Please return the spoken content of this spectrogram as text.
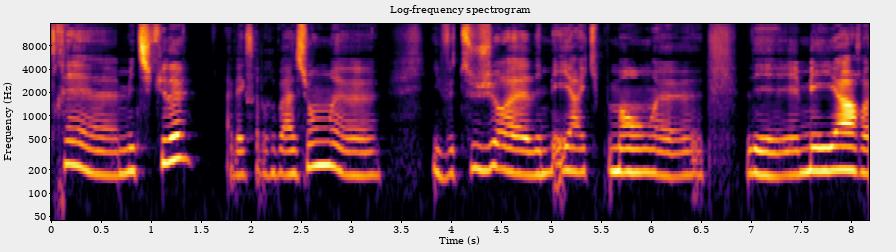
très euh, méticuleux avec sa préparation. Euh, il veut toujours euh, les meilleurs équipements, les meilleurs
